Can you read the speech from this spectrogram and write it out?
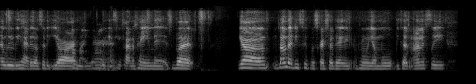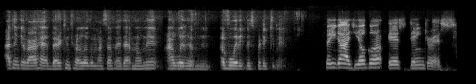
I literally had to go to the ER oh my God. to get some kind of pain meds. But y'all, don't let these people scratch your day, ruin your mood. Because honestly, I think if I had better control over myself at that moment, I would have avoided this predicament. So, you guys, yoga is dangerous.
